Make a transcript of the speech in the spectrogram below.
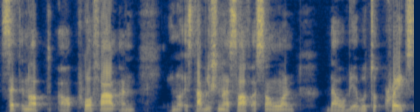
setting up our profile and, you know, establishing ourselves as someone that will be able to create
